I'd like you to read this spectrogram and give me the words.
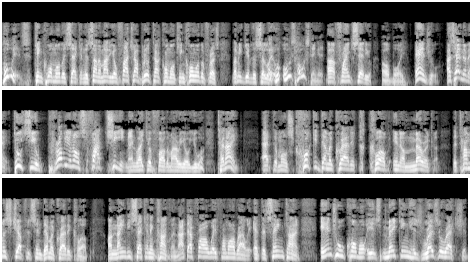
who is? King Cuomo the second, the son of Mario Faccia Bruta Cuomo, King Cuomo the first. Let me give the salute. Wait, who's hosting it? uh, Frank Seddio. Oh boy. Andrew, ascendeme, tu siu provianos facim, and like your father Mario, you are. Tonight, at the most crooked Democratic club in America, the Thomas Jefferson Democratic Club on 92nd and Conklin, not that far away from our rally. At the same time, Andrew Cuomo is making his resurrection.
